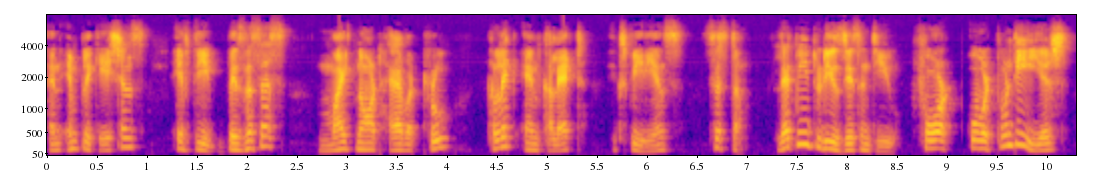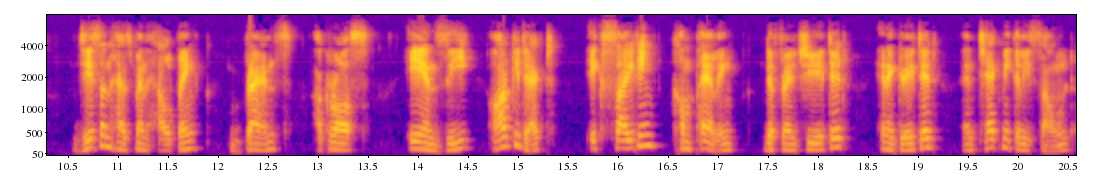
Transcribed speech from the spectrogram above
and implications if the businesses might not have a true click and collect experience system. Let me introduce Jason to you. For over 20 years, Jason has been helping brands across ANZ architect exciting, compelling, differentiated, integrated, and technically sound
